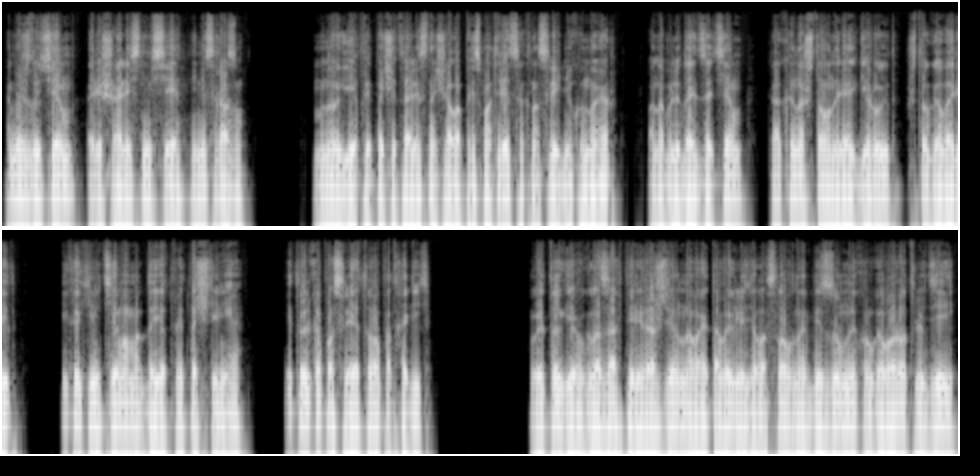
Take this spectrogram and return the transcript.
А между тем решались не все и не сразу. Многие предпочитали сначала присмотреться к наследнику Нойер, понаблюдать за тем, как и на что он реагирует, что говорит и каким темам отдает предпочтение, и только после этого подходить. В итоге в глазах перерожденного это выглядело словно безумный круговорот людей,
